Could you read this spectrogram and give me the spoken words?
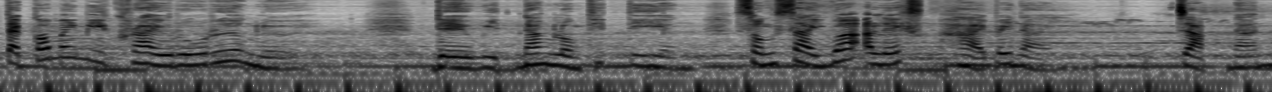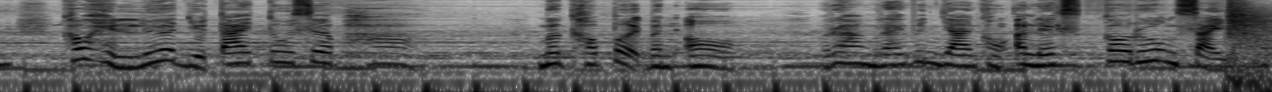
แต่ก็ไม่มีใครรู้เรื่องเลย เดวิดนั่งลงที่เตียง สงสัยว่าอเล็กซ์หายไปไหน จากนั้นเขาเห็นเลือดอยู่ใต้ตู้เสื้อผ้า เมื่อเขาเปิดมันออก ร่างไร้วิญญาณของอเล็กซ์ก็ร่วงใส่เขา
